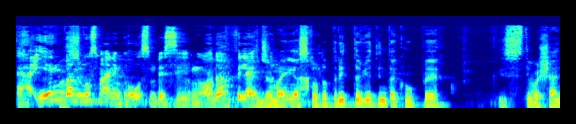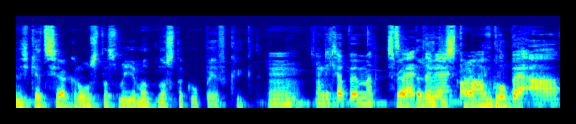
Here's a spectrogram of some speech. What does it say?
Ja, irgendwann Was- muss man einen Großen besiegen, oder? Weil Vielleicht wenn man Erster oder Dritter wird in der Gruppe, ist die Wahrscheinlichkeit sehr groß, dass man jemanden aus der Gruppe F kriegt. Mhm. Und ich glaube, wenn man Zweiter Zweiter wird kommen wir auf. Gruppe A.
